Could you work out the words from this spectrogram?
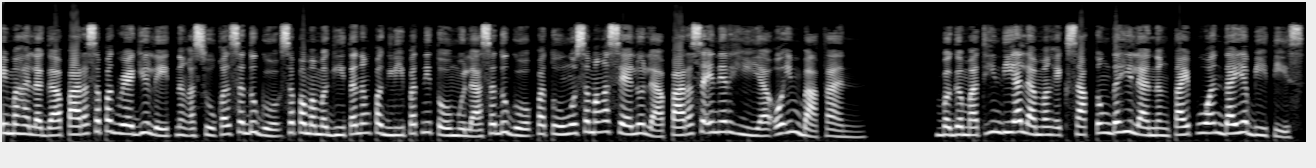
ay mahalaga para sa pag-regulate ng asukal sa dugo sa pamamagitan ng paglipat nito mula sa dugo patungo sa mga selula para sa enerhiya o imbakan. Bagamat hindi alam ang eksaktong dahilan ng type 1 diabetes,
